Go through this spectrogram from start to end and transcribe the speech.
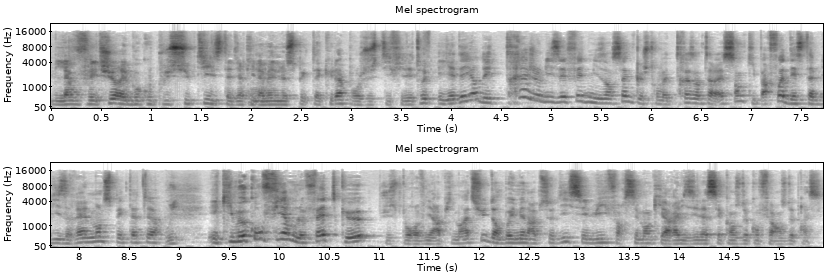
là où Fletcher est beaucoup plus subtil, c'est-à-dire qu'il amène le spectaculaire pour justifier des trucs. Et il y a d'ailleurs des très jolis effets de mise en scène que je trouvais très intéressants qui parfois déstabilisent réellement le spectateur. Oui. Et qui me confirment le fait que, juste pour revenir rapidement là-dessus, dans Bohemian Rhapsody, c'est lui forcément qui a réalisé la séquence de conférence de presse.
